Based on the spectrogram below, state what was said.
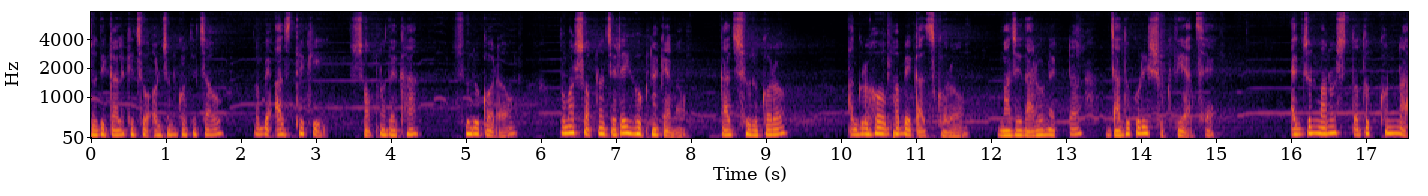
যদি কাল কিছু অর্জন করতে চাও, তবে আজ থেকেই স্বপ্ন দেখা শুরু করো। তোমার স্বপ্ন যেটাই হোক না কেন, কাজ শুরু করো, আগ্রহভাবে কাজ করো। মাঝে দারুণ একটা জাদুকরী শক্তি আছে। একজন মানুষ ততক্ষণ না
